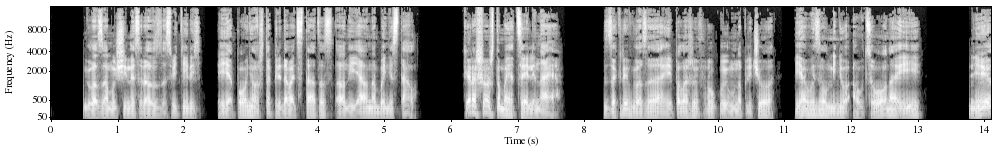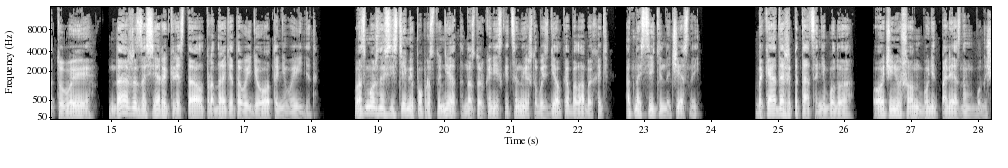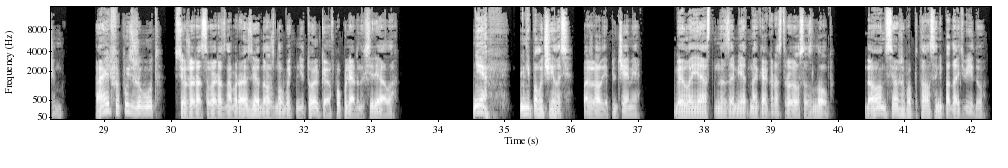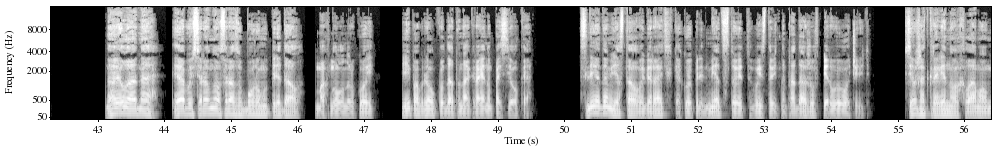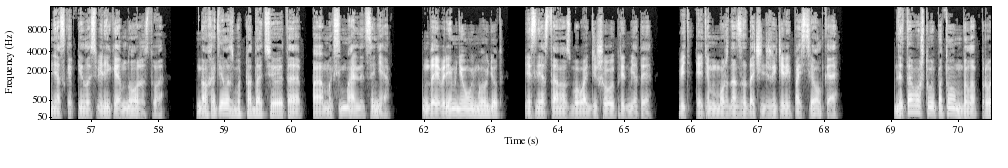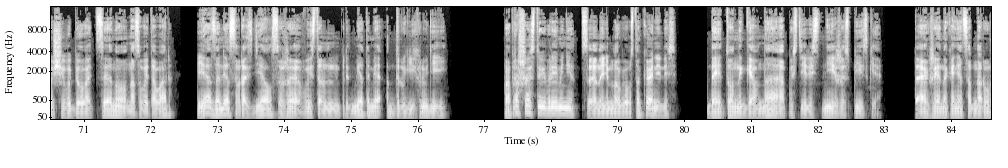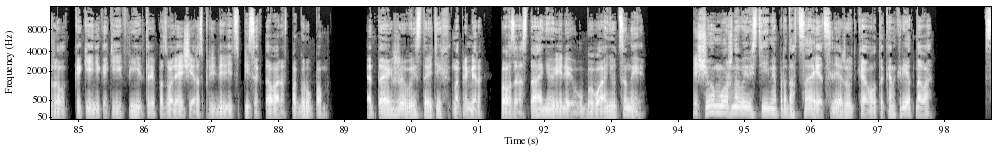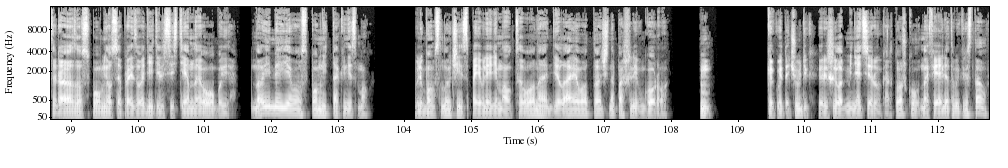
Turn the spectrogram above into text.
Глаза мужчины сразу засветились, и я понял, что передавать статус он явно бы не стал. Хорошо, что моя цель иная. Закрыв глаза и положив руку ему на плечо, я вызвал меню аукциона и... Нет, увы, даже за серый кристалл продать этого идиота не выйдет. Возможно, в системе попросту нет настолько низкой цены, чтобы сделка была бы хоть относительно честной. Быка даже пытаться не буду. Очень уж он будет полезным в будущем. А эльфы пусть живут. Все же расовое разнообразие должно быть не только в популярных сериалах. «Не, «Не получилось», — пожал я плечами. Было ясно заметно, как расстроился злоб, но он все же попытался не подать виду. «Ну и ладно, я бы все равно сразу Бурому передал», — махнул он рукой и побрел куда-то на окраину поселка. Следом я стал выбирать, какой предмет стоит выставить на продажу в первую очередь. Все же откровенного хлама у меня скопилось великое множество, но хотелось бы продать все это по максимальной цене. Да и времени уйма уйдет, если я стану сбывать дешевые предметы, ведь этим можно задачить жителей поселка. Для того, чтобы потом было проще выбивать цену на свой товар, я залез в раздел с уже выставленными предметами от других людей. По прошествии времени цены немного устаканились, да и тонны говна опустились ниже в списке. Также я, наконец, обнаружил какие-никакие фильтры, позволяющие распределить список товаров по группам, а также выставить их, например, по возрастанию или убыванию цены. Еще можно вывести имя продавца и отслеживать кого-то конкретного. Сразу вспомнился производитель системной обуви, но имя его вспомнить так и не смог. В любом случае, с появлением аукциона дела его точно пошли в гору. Хм, какой-то чудик решил обменять серую картошку на фиолетовый кристалл?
